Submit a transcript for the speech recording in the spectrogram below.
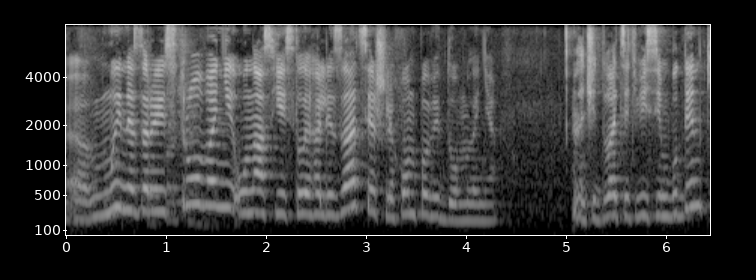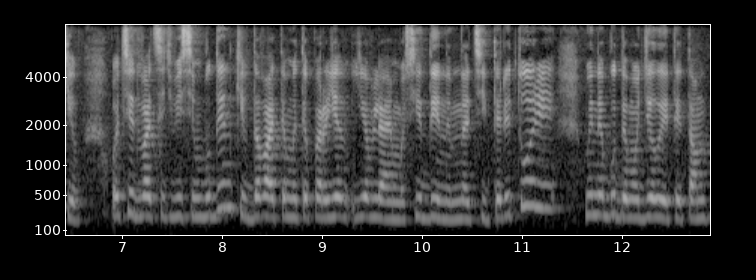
Е, Ми не зареєстровані. У нас є легалізація шляхом повідомлення. Значить, 28 будинків. Оці 28 будинків. Давайте ми тепер являємось єдиним на цій території. Ми не будемо ділити там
